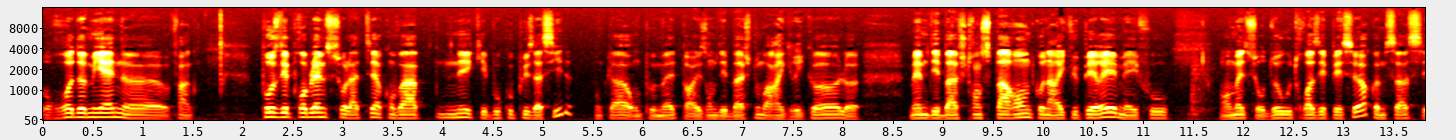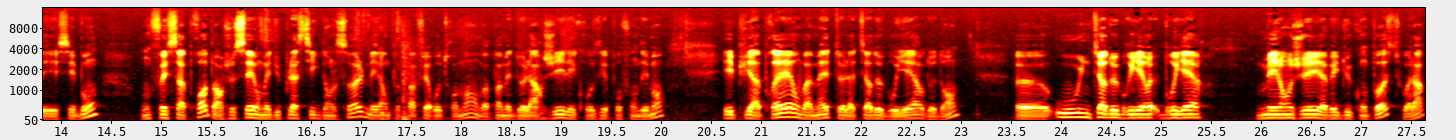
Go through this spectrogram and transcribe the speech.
euh, enfin, pose des problèmes sur la terre qu'on va amener qui est beaucoup plus acide. Donc là, on peut mettre par exemple des bâches noires agricoles, euh, même des bâches transparentes qu'on a récupérées, mais il faut en mettre sur deux ou trois épaisseurs, comme ça c'est bon. On fait ça propre. Alors je sais, on met du plastique dans le sol, mais là on peut pas faire autrement. On va pas mettre de l'argile et creuser profondément. Et puis après, on va mettre la terre de bruyère dedans, euh, ou une terre de bruyère, mélangée avec du compost, voilà.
